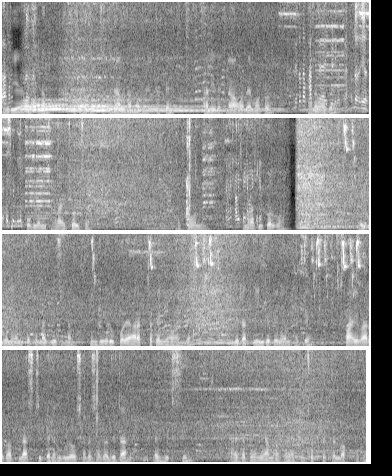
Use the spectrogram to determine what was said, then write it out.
ঘুরিয়ে দেখলাম টাইট আমরা ম্যাগনেটটাকে চালিয়ে দেখলাম আমাদের মোটর ভালোভাবে। প্রবলেম ছাড়াই চলছে। এখন আমরা কি করব? এই পেনিয়ামটা তো লাগিয়েছিলাম। কিন্তু এর উপরে আর একটা পেনিয়াম আছে, যেটা তিনটে পেনিয়াম থাকে। ফাইবার বা প্লাস্টিকের ওগুলো সাদা সাদা যেটা হিট সিম আর এটা পেনিয়াম ওখানে একটা ছোট্ট একটা লক থাকে।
